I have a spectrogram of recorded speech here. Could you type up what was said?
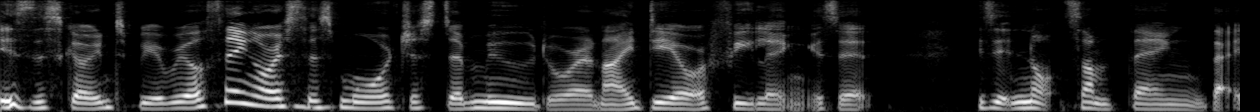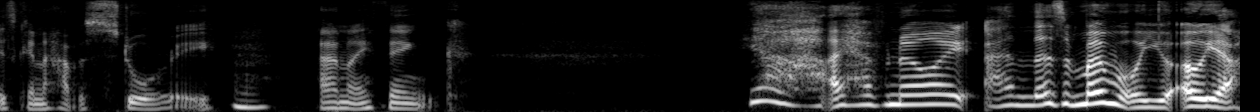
is this going to be a real thing or is mm. this more just a mood or an idea or feeling? Is it is it not something that is going to have a story? Mm. And I think yeah, I have no I and there's a moment where you oh yeah,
